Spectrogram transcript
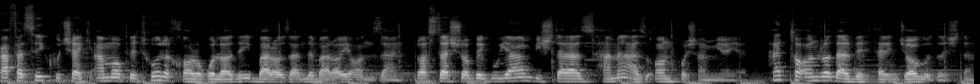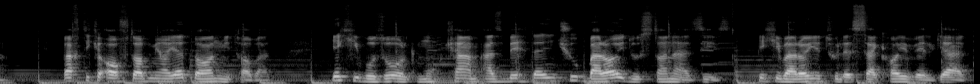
قفسه کوچک اما به طور خارق‌العاده‌ای برازنده برای آن زن. راستش را بگویم بیشتر از همه از آن خوشم میآید. حتی آن را در بهترین جا گذاشتم. وقتی که آفتاب میآید به آن میتابد. یکی بزرگ محکم از بهترین چوب برای دوستان عزیز. یکی برای طول سگهای ولگرد.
